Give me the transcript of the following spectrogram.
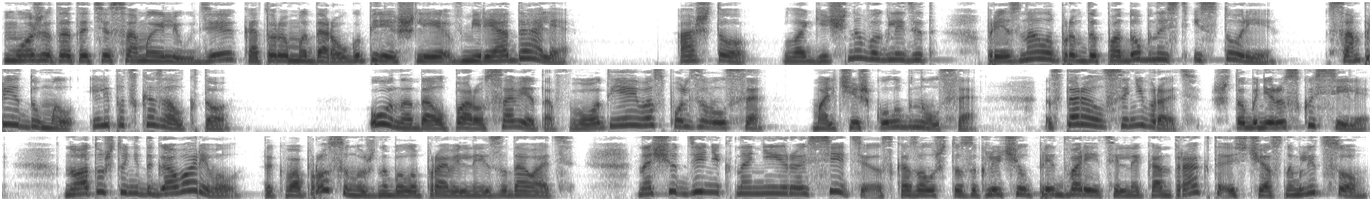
может, это те самые люди, которым мы дорогу перешли в Мириадале? А что, логично выглядит. Признала правдоподобность истории. Сам придумал или подсказал кто? Он дал пару советов, вот я и воспользовался. Мальчишка улыбнулся. Старался не врать, чтобы не раскусили. Ну а то, что не договаривал, так вопросы нужно было правильные задавать. Насчет денег на нейросеть сказал, что заключил предварительный контракт с частным лицом,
